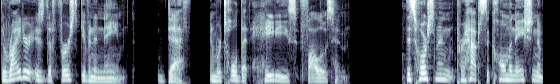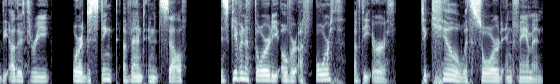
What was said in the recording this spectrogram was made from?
The rider is the first given a name, Death, and we're told that Hades follows him. This horseman, perhaps the culmination of the other three, or a distinct event in itself, is given authority over a fourth of the earth to kill with sword and famine,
